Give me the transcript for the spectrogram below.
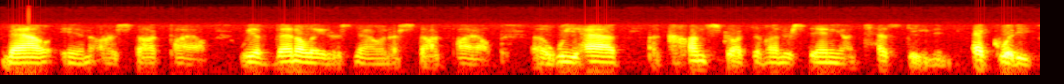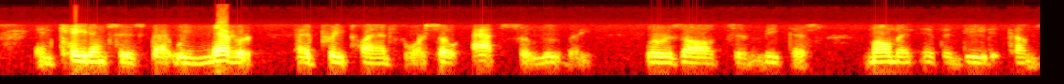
now in our stockpile. We have ventilators now in our stockpile. Uh, we have a construct of understanding on testing and equity and cadences that we never had pre-planned for. So absolutely, we're resolved to meet this moment if indeed it comes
